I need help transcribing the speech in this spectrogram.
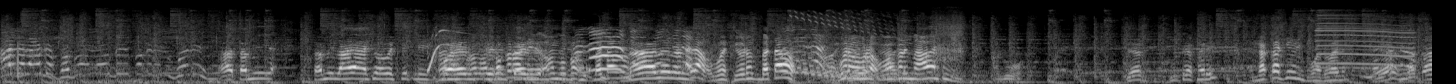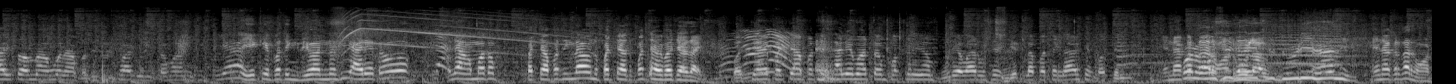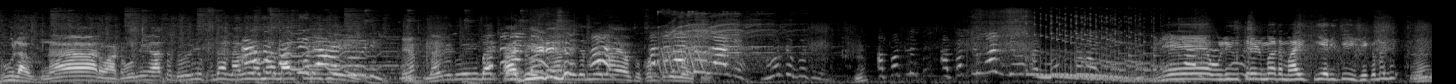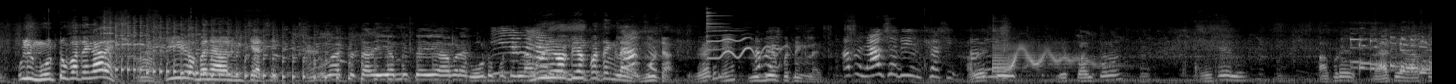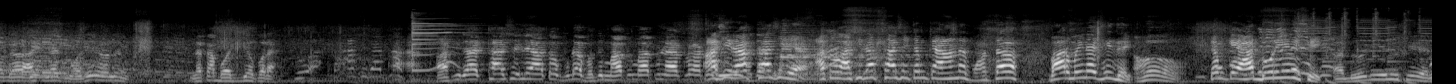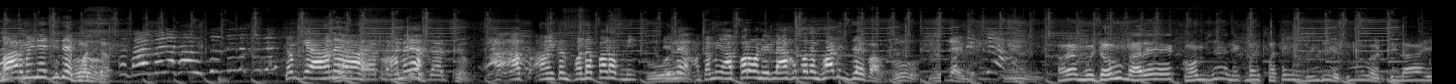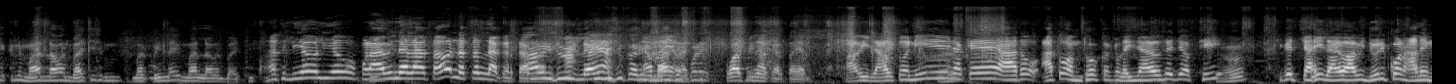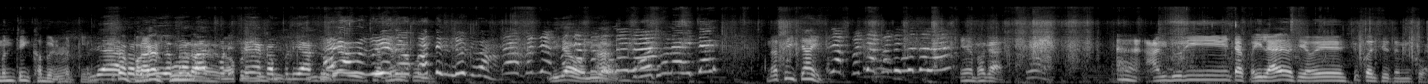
આ તો લાગે ભગવાન મોગલ પકડીને ભરે છે. આ તમે તમે લાયા છો હવે કેટલી બતાવો. ના ના ના, બતાવો. આવે છે. જુઓ. યાર, ખરી? નકા કેવી રીતે બાંધવાના? હે તો અમે અમને આ બધું તમારે યા, એકે પતંગ દેવાનું નથી? આરે તો એટલે આમાં તો પચાસ પતંગ લાવો ને પચાસ પચાસ બચાવ થાય પચાય પચાસ પતંગ ખાલી અમારે તમે પકડીને આમ વાળું છે જેટલા પતંગ આવે છે ને પતંગ એના કરતા ઓછી લાવું. દોડી હે ની એના કરતા રોંઢવું લાવું. ના રોટવું નહીં આ તો પૂરા નવી અમારે બાદ પડી છે. નવી દોયડી બાદ આ દોયડી છે? છે હું લાવ્યો છું કંપનીમાંથી લાગે. મોટું પતલું. આ અને ઓલી ઉત્તરાયણમાં તો મારી તૈયારી કેવી છે ખબર છે? ઓલું મોટું પતંગ આવે ઈ બનાવવાનો વિચાર છે. અમારે તો તારે એમ તો આપણે મોટું પતંગ હું બે પતંગ લાવ્યો મોટા. રેડી બે પતંગ લાવ્યો. આપણે લાવશે રીલ થશે. હવે તું એક કામ કરો હવે ને આપણે રાતે આખો દાળ આખી રાત મોઢી અને નકા બજ્યો પરા. આખી રાત ના. થાશે એટલે આ તો બુડા બધું માપી માપીને આટલો આટલો આશી રાત થશે આ તો આશી રાત થશે કેમ કે આને ભણતા બાર મહિના થઈ જાય. હા. કેમ કે આ દોરી એવી છે. આ દોરડી એવી છે. મહિના થઈ જાય ભણતા. કેમ કે આને અમે આ- આ- આ કન ફડા પાડો ની એટલે તમે આ પરો ને એટલે આખું પતંગ ફાટી જ જાય પાવ હવે હું જાઉં મારે કોમ છે ને એક બાર પતંગ દોડી હજુ અડધી લાવા એક ને માર લાવવાનું બાકી છે મારે પહેલા લાવી માર લાવવાનું બાકી છે. હા તો લેવો લેવો પણ આવી ના લાવતા હો નકલ ના કરતા આવી જોઈ લાવી શું કરી? માથે પડે. કોફી ના કરતા એમ. આવી લાવતો ની ને કે આ તો આ તો અમથો કક લઈને આવ્યો છે જે હા. કે ચાહી લાવ્યો આવી દોરી કોણ હાલે મને ખબર પડતી કંપની આ લઈ આવો લઈ આવો નહીં. નથી ચાઈ. એ ભગા. આવી દોરી ત્યાં પહેલા લાવ્યો છે હવે શું કરશે તમે કહો.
